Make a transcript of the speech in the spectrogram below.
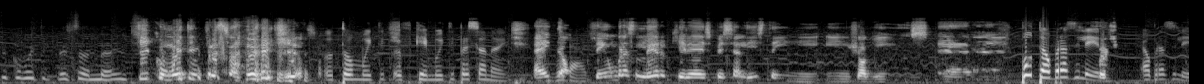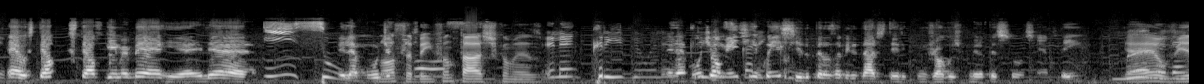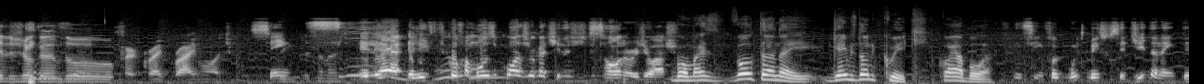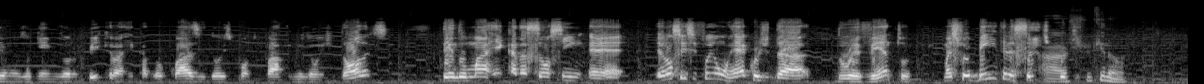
Ficou muito impressionante. Fico muito impressionante. Eu tô muito. Eu fiquei muito impressionante. É, então, Verdade. tem um brasileiro que ele é especialista em, em joguinhos. É, Puta, é o brasileiro. É o brasileiro. é o Stealth, Stealth Gamer BR. É, ele é. Isso! Ele é, mundial, Nossa, é bem Nossa. fantástico mesmo. Ele é incrível, ele é, ele é incrível, mundialmente é reconhecido pelas habilidades dele com jogos de primeira pessoa. Assim, é bem. Incrível. é, eu Mano, vi ele incrível. jogando Far Cry Primal, tipo, Sim. Sim, Ele, é, ele ficou famoso com as jogatinas de Dishonored, eu acho. Bom, mas voltando aí, Games Done Quick, qual é a boa? Assim, foi muito bem sucedida né, em termos do Games on Quick. Ela arrecadou quase 2,4 milhões de dólares. Tendo uma arrecadação assim. É, eu não sei se foi um recorde da, do evento, mas foi bem interessante porque Acho que não.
